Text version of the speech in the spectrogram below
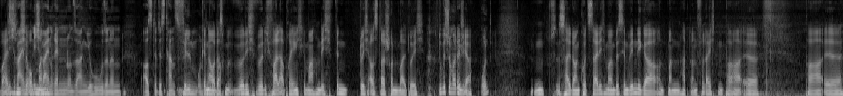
weiß ich nicht, ob nicht man... Nicht reinrennen und sagen Juhu, sondern aus der Distanz filmen und Genau, beobachten. das würde ich, würde ich fallabhängig machen. Ich bin durchaus da schon mal durch. Du bist schon mal durch? Ja. Und? Hm, es ist halt dann kurzzeitig immer ein bisschen windiger und man hat dann vielleicht ein paar, äh, paar äh,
